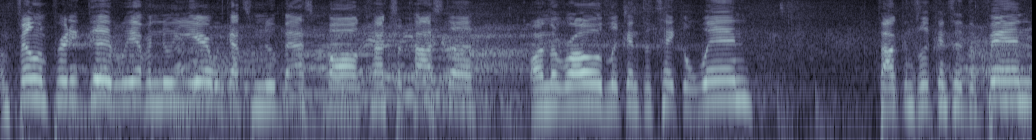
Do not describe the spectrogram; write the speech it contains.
I'm feeling pretty good. We have a new year. We've got some new basketball. Contra Costa on the road looking to take a win. Falcons looking to defend.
